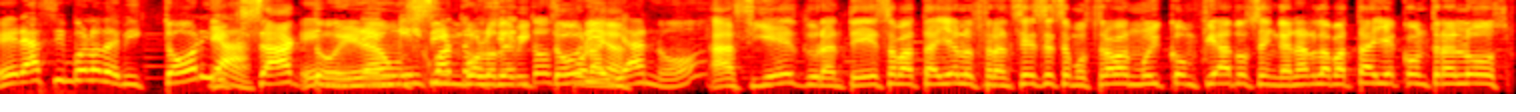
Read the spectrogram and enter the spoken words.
Era símbolo de victoria. Exacto, En- era en un símbolo de 1400 victoria. Allá, ¿no? Así es, durante esa batalla los franceses se mostraban muy confiados en ganar la batalla contra los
